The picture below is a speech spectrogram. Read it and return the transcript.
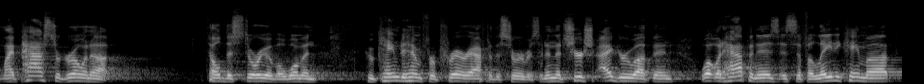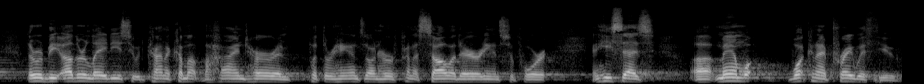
my pastor growing up told this story of a woman who came to him for prayer after the service. And in the church I grew up in, what would happen is, is if a lady came up, there would be other ladies who would kind of come up behind her and put their hands on her, kind of solidarity and support. And he says, uh, Ma'am, what, what, can I pray with you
